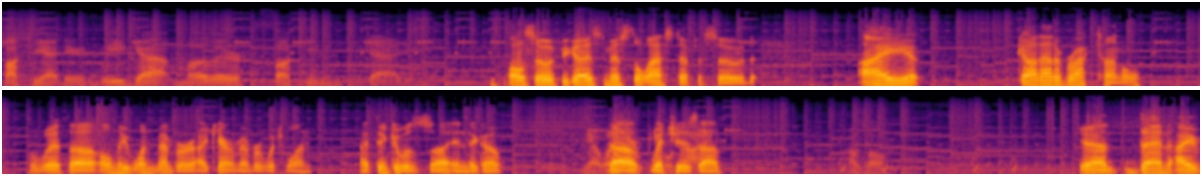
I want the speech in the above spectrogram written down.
Fuck yeah, dude. We got motherfucking Daddy. Also, if you guys missed the last episode, I got out of Rock Tunnel with uh, only one member. I can't remember which one. I think it was uh, Indigo, Yeah, one uh, your which is died, uh, yeah. Then I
